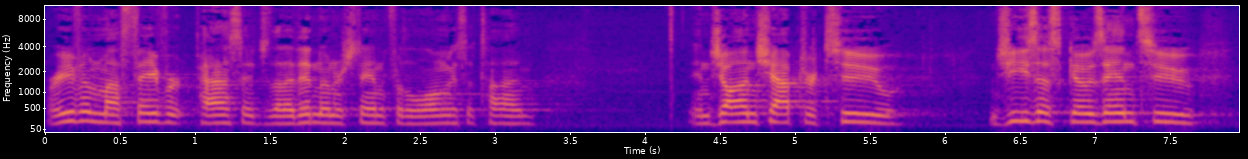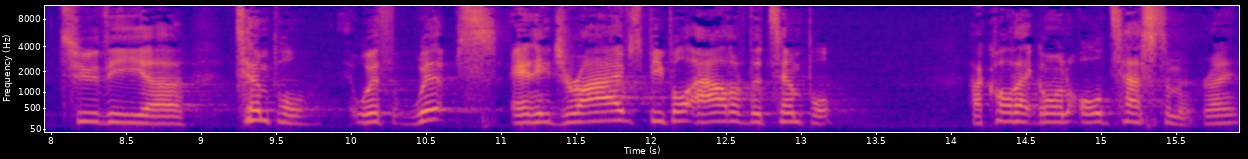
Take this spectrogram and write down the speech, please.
Or even my favorite passage that I didn't understand for the longest of time. In John chapter 2, Jesus goes into to the, uh, temple with whips and he drives people out of the temple. I call that going Old Testament, right?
